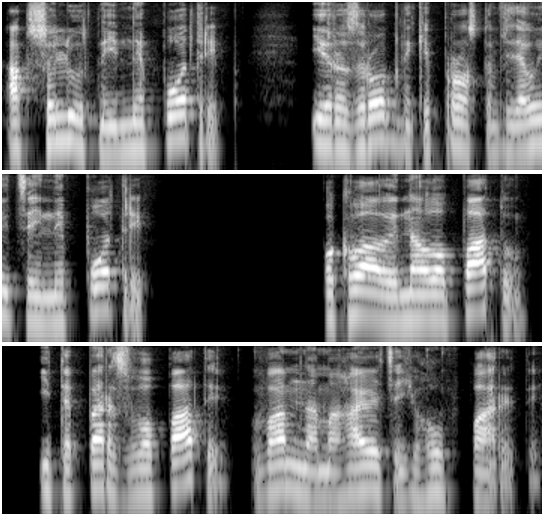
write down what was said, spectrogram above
абсолютний непотріб, і розробники просто взяли цей непотріб, поклали на лопату, і тепер з лопати вам намагаються його впарити.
